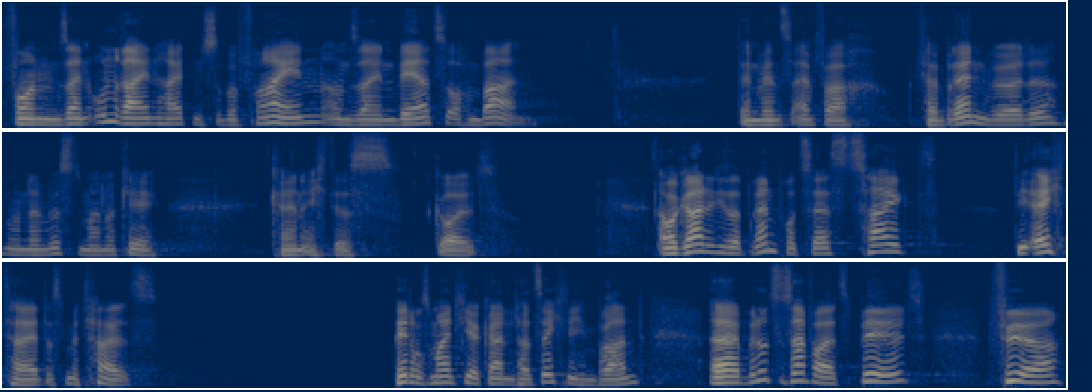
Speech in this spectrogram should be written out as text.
von seinen Unreinheiten zu befreien und seinen Wert zu offenbaren. Denn wenn es einfach verbrennen würde, nun dann wüsste man, okay, kein echtes Gold. Aber gerade dieser Brennprozess zeigt die Echtheit des Metalls. Petrus meint hier keinen tatsächlichen Brand, er benutzt es einfach als Bild für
